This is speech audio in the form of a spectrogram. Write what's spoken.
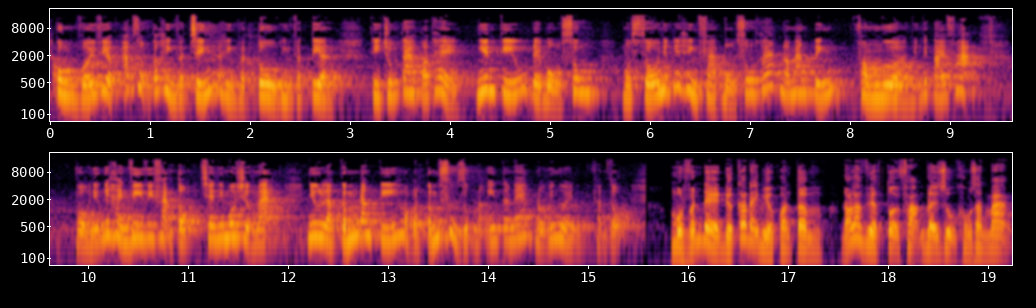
cùng với việc áp dụng các hình phạt chính là hình phạt tù, hình phạt tiền thì chúng ta có thể nghiên cứu để bổ sung một số những cái hình phạt bổ sung khác nó mang tính phòng ngừa những cái tái phạm của những cái hành vi vi phạm tội trên cái môi trường mạng như là cấm đăng ký hoặc là cấm sử dụng mạng internet đối với người phạm tội. Một vấn đề được các đại biểu quan tâm đó là việc tội phạm lợi dụng không gian mạng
